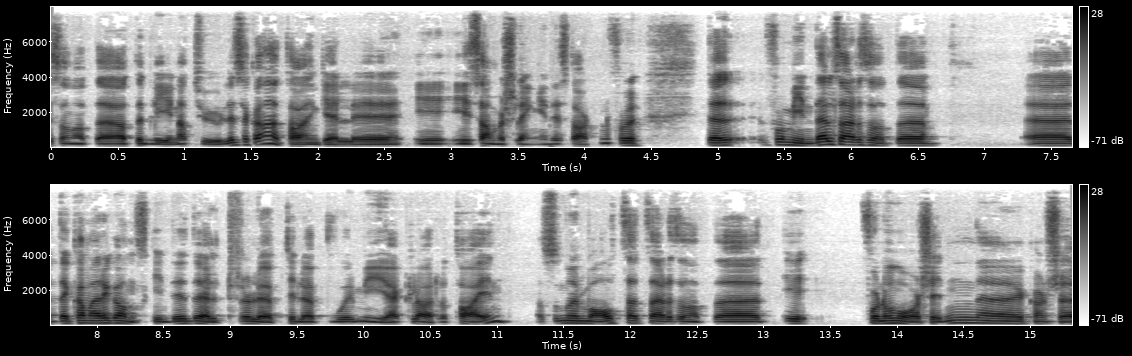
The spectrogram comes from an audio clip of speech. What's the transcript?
sånn at det, at det blir naturlig, så kan jeg ta en gel i, i, i samme slengen i starten. For, det, for min del så er det sånn at Eh, Det kan være ganske individuelt fra løp til løp hvor mye jeg klarer å ta inn. Altså Normalt sett så er det sånn at eh, for noen år siden, eh, kanskje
